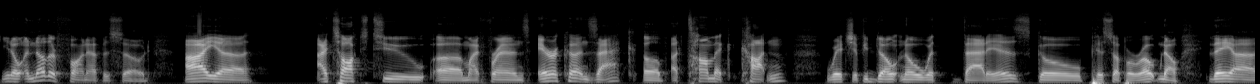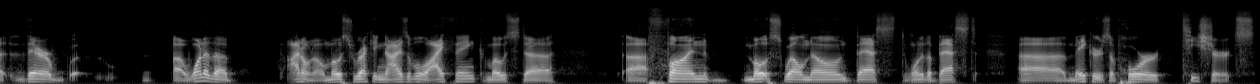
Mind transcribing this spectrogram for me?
you know, another fun episode. I uh, I talked to uh, my friends Erica and Zack of Atomic Cotton which if you don't know what that is, go piss up a rope. No, they uh they're uh, one of the I don't know most recognizable. I think most uh, uh fun, most well known, best one of the best uh makers of horror T-shirts.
